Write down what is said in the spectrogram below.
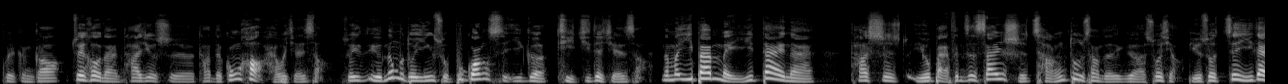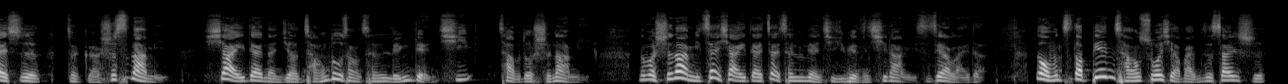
会更高，最后呢，它就是它的功耗还会减少，所以有那么多因素，不光是一个体积的减少。那么一般每一代呢，它是有百分之三十长度上的一个缩小，比如说这一代是这个十四纳米，下一代呢你就要长度上乘零点七，差不多十纳米，那么十纳米再下一代再乘零点七就变成七纳米，是这样来的。那我们知道边长缩小百分之三十，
